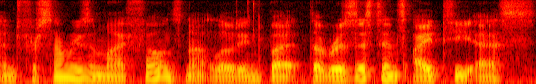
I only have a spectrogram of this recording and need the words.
and for some reason my phone's not loading, but the Resistance ITS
